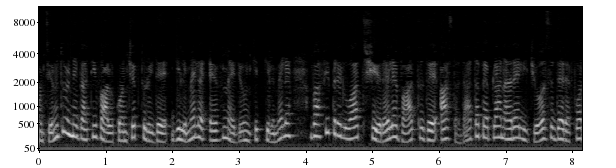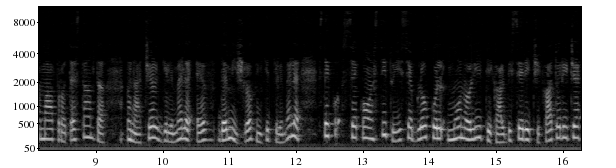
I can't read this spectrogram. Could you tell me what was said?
Conținutul negativ al conceptului de ghilimele ev mediu, închid ghilimele, va fi preluat și relevat de asta dată pe plan religios de reforma protestantă. În acel ghilimele ev de mijloc, închid ghilimele, se, se constituise blocul monolitic al Bisericii Catolice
